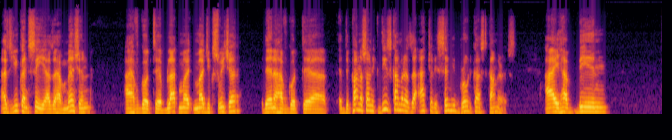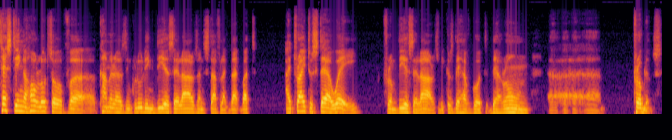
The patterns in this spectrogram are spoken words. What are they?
As you can see, as I have mentioned, I have got a black ma- magic switcher. Then I have got uh, the Panasonic. These cameras are actually semi-broadcast cameras. I have been testing a whole lot of uh, cameras, including DSLRs and stuff like that. But I try to stay away from DSLRs because they have got their own uh, uh, uh, problems.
